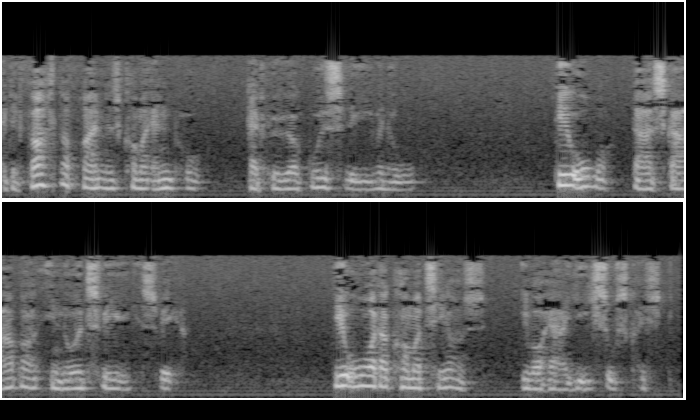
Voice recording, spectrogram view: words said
at det først og fremmest kommer an på at høre Guds levende ord. Det ord, der er skarpere end noget tvækket svær. Det ord, der kommer til os i vor Herre Jesus Kristus.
